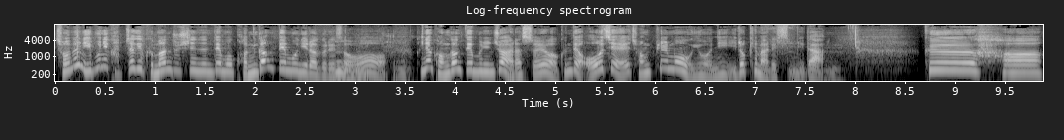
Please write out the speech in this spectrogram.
저는 이분이 갑자기 그만두시는데 뭐 건강 때문이라 그래서 음, 음, 음. 그냥 건강 때문인 줄 알았어요. 근데 어제 정필모 의원이 이렇게 말했습니다. 음. 그, 어,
